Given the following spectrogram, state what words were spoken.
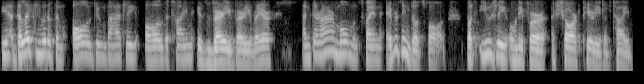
yeah, the likelihood of them all doing badly all the time is very, very rare. And there are moments when everything does fall, but usually only for a short period of time.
